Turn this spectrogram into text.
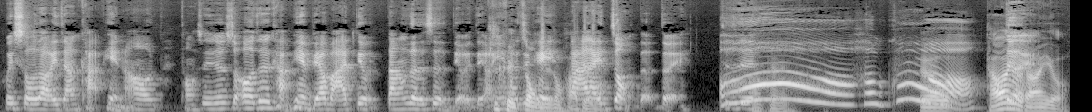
会收到一张卡片，然后同事就说哦这个卡片不要把它丢当垃圾丢掉，因为它是可以拿来种的，对。哦，好酷哦，台湾有，对台湾有。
